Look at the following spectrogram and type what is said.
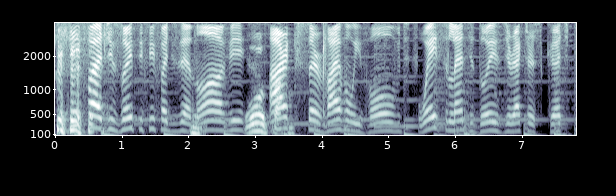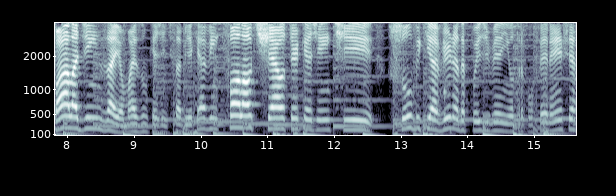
FIFA 18 e FIFA 19, Opa. Ark Survival Evolved, Wasteland 2 Director's Cut, Paladins, aí ó, mais um que a gente sabia que ia vir, Fallout Shelter que a gente soube que ia vir, né, depois de ver em outra conferência,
